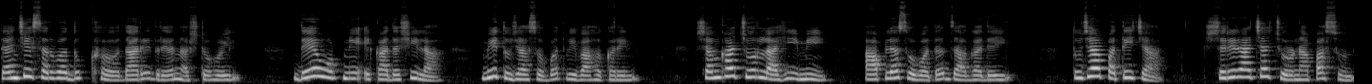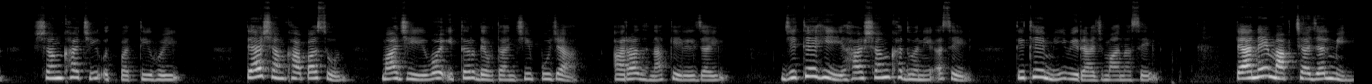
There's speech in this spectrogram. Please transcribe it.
त्यांचे सर्व दुःख दारिद्र्य नष्ट होईल. देव उठणे एकादशीला मी तुझ्यासोबत विवाह करेन. शंखाचूरलाही मी आपल्यासोबतच जागा देईल. तुझ्या पतीच्या शरीराच्या चूर्णापासून शंखाची उत्पत्ती होईल. त्या शंखापासून माझी व इतर देवतांची पूजा आराधना केली जाईल. जिथेही हा शंखध्वनी असेल तिथे मी विराजमान असेल. त्याने मागच्या जन्मी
